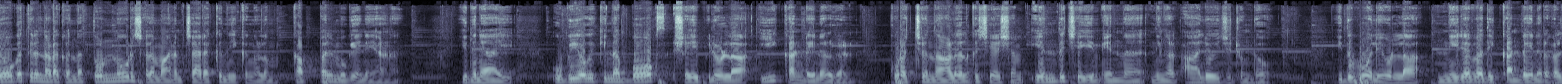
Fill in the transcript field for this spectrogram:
ലോകത്തിൽ നടക്കുന്ന തൊണ്ണൂറ് ശതമാനം ചരക്ക് നീക്കങ്ങളും കപ്പൽ മുഖേനയാണ്. ഇതിനായി ഉപയോഗിക്കുന്ന ബോക്സ് ഷേപ്പിലുള്ള ഈ കണ്ടെയ്നറുകൾ കുറച്ച് നാളുകൾക്ക് ശേഷം എന്ത് ചെയ്യും എന്ന് നിങ്ങൾ ആലോചിച്ചിട്ടുണ്ടോ? ഇതുപോലെയുള്ള നിരവധി കണ്ടെയ്നറുകൾ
